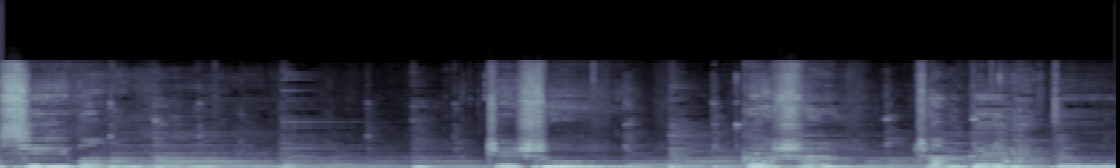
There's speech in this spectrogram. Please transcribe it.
希望这首歌是唱给你的。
